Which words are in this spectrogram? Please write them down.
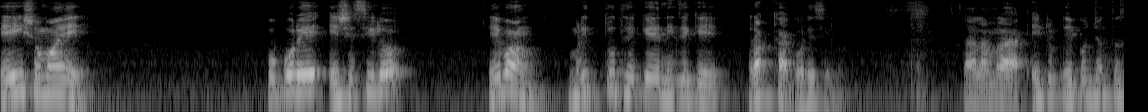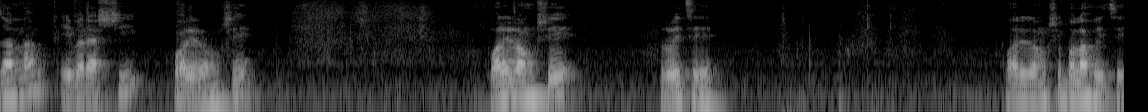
এই সময়ে উপরে এসেছিল এবং মৃত্যু থেকে নিজেকে রক্ষা করেছিল। তাহলে আমরা এইটু, এই পর্যন্ত জানলাম। এবার আসছি পরের অংশে। পরের অংশে রয়েছে, পরের অংশে বলা হয়েছে,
